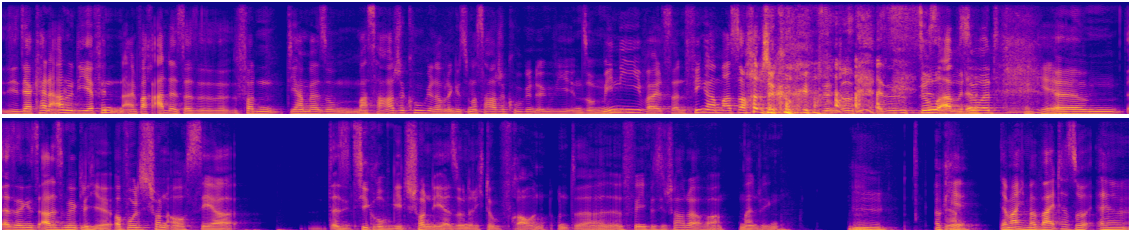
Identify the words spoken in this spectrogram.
ja, keine Ahnung, die erfinden einfach alles. Also von, die haben ja so Massagekugeln, aber dann gibt es Massagekugeln irgendwie in so Mini, weil es dann Fingermassagekugeln sind. Also es ist so ist absurd. Okay. Ähm, also da gibt es alles Mögliche. Obwohl es schon auch sehr, also die Zielgruppe geht schon eher so in Richtung Frauen. Und äh, das finde ich ein bisschen schade, aber meinetwegen. Mhm. Okay, dann mache ich mal weiter. So, äh,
